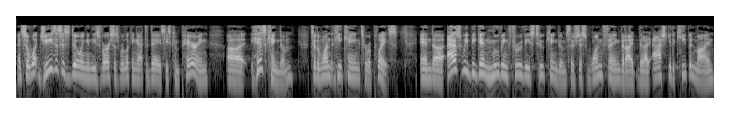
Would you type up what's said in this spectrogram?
And so, what Jesus is doing in these verses we're looking at today is he's comparing uh, his kingdom to the one that he came to replace. And uh, as we begin moving through these two kingdoms, there's just one thing that I that I ask you to keep in mind,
